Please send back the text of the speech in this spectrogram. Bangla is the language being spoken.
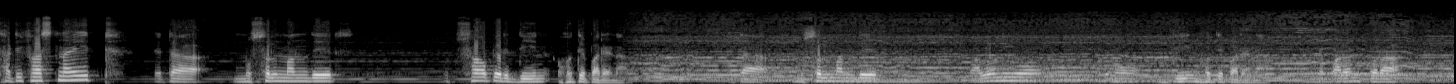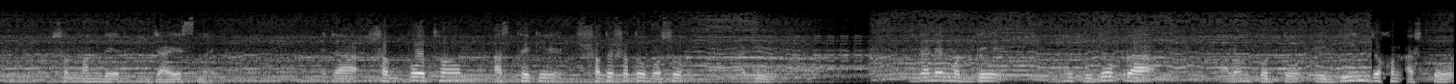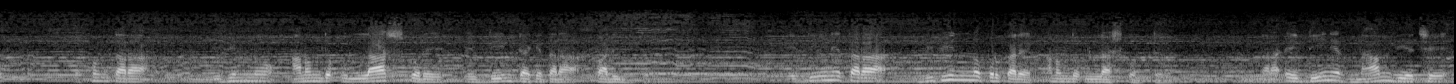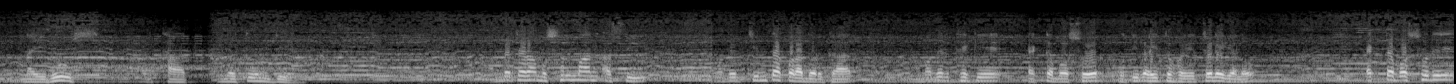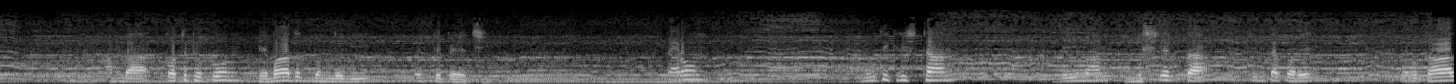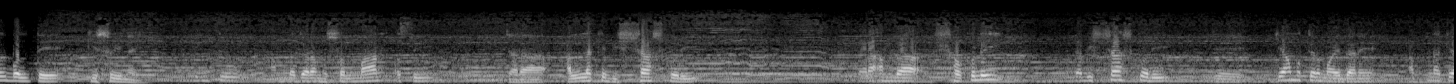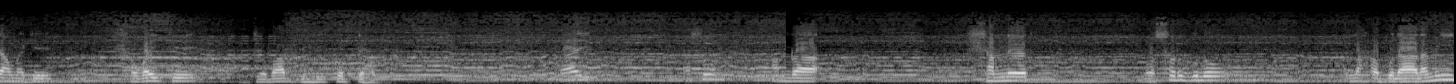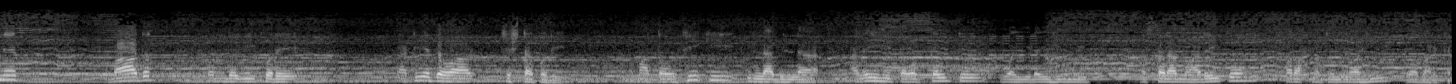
থার্টি ফার্স্ট নাইট এটা মুসলমানদের উৎসবের দিন হতে পারে না। এটা মুসলমানদের পালনীয় কোনো দিন হতে পারে না। এটা পালন করা মুসলমানদের জায়েজ নাই এটা সর্বপ্রথম আজ থেকে শত শত বছর আগে ইরানের মধ্যে পূজকরা পালন করত। এই দিন যখন আসতো তখন তারা বিভিন্ন আনন্দ উল্লাস করে এই দিনটাকে তারা পাড়ি দিত এই দিনে তারা বিভিন্ন প্রকারের আনন্দ উল্লাস করত। তারা এই দিনের নাম দিয়েছে নাইরুস, অর্থাৎ নতুন দিন। আমরা যারা মুসলমান আছি, আমাদের চিন্তা করা দরকার। আমাদের থেকে একটা বছর অতিবাহিত হয়ে চলে গেল। একটা বছরে আমরা কতটুকুন এবাদত বন্দগি করতে পেরেছি। কারণ ইহুদি খ্রিস্টান বেইমান মুশরেকরা চিন্তা করে, পরকাল বলতে কিছুই নাই। কিন্তু আমরা যারা মুসলমান আছি, যারা আল্লাহকে বিশ্বাস করি, তারা আমরা সকলেই এটা বিশ্বাস করি যে কেয়ামতের ময়দানে আপনাকে আমাকে সবাইকে জবাবদিহি করতে হবে। তাই আসুন আমরা সামনের বছরগুলো আল্লাহ রাবুল আলমিনের বাদত বন্দগি করে কাটিয়ে দেওয়ার চেষ্টা করি। মা তৌফিকি ইল্লা বিল্লাহ। আলাইহি তাওয়াক্কালতু ওয়া ইলাইহি আসসালামু আলাইকুম ওয়া রাহমাতুল্লাহি ওয়া বারাকাতুহু।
